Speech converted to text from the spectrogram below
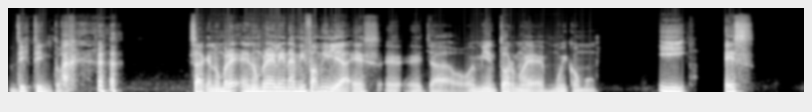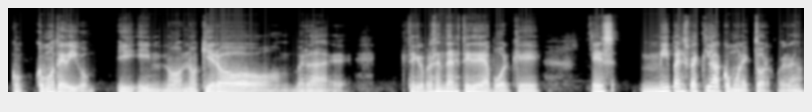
distinto. o sea, que el nombre, el nombre de Elena en mi familia es, eh, eh, ya, o en mi entorno es, es muy común. Y es, co- como te digo, y, y no, no quiero, ¿verdad? Eh, Te quiero presentar esta idea porque es mi perspectiva como lector, ¿verdad?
